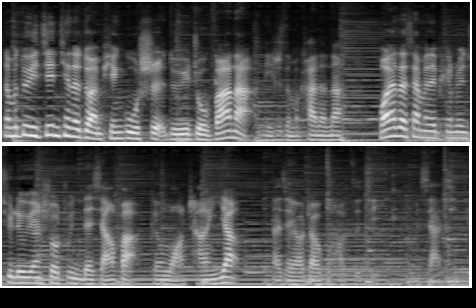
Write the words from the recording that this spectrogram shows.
那么对于今天的短篇故事，对于 Jovana 你是怎么看的呢？欢迎在下面的评论区留言说出你的想法。跟往常一样，大家要照顾好自己。我们下期见。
